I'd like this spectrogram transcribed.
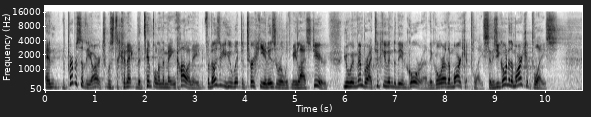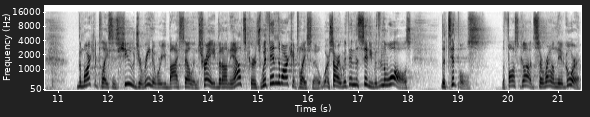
And the purpose of the arch was to connect the temple and the main colonnade. For those of you who went to Turkey and Israel with me last year, you'll remember I took you into the Agora, the Agora, the marketplace. And as you go into the marketplace, the marketplace is huge arena where you buy, sell, and trade, but on the outskirts, within the marketplace, though, or sorry, within the city, within the walls, the temples the false gods surround the agora.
